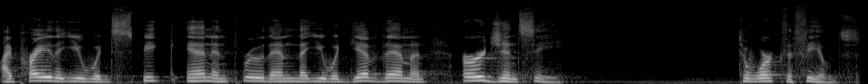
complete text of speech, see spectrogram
I pray that you would speak in and through them, that you would give them an urgency to work the fields,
